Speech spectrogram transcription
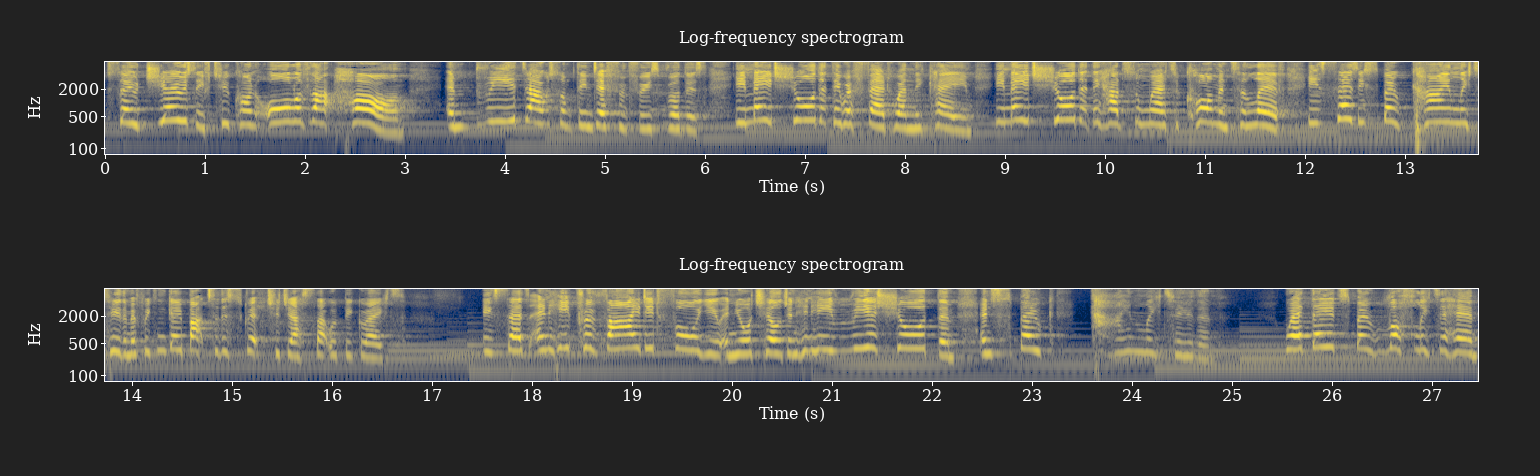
so Joseph took on all of that harm and breathed out something different for his brothers. He made sure that they were fed when they came. He made sure that they had somewhere to come and to live. It says he spoke kindly to them. If we can go back to the scripture, Jess, that would be great. It says, and he provided for you and your children, and he reassured them and spoke kindly to them. Where they had spoke roughly to him,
